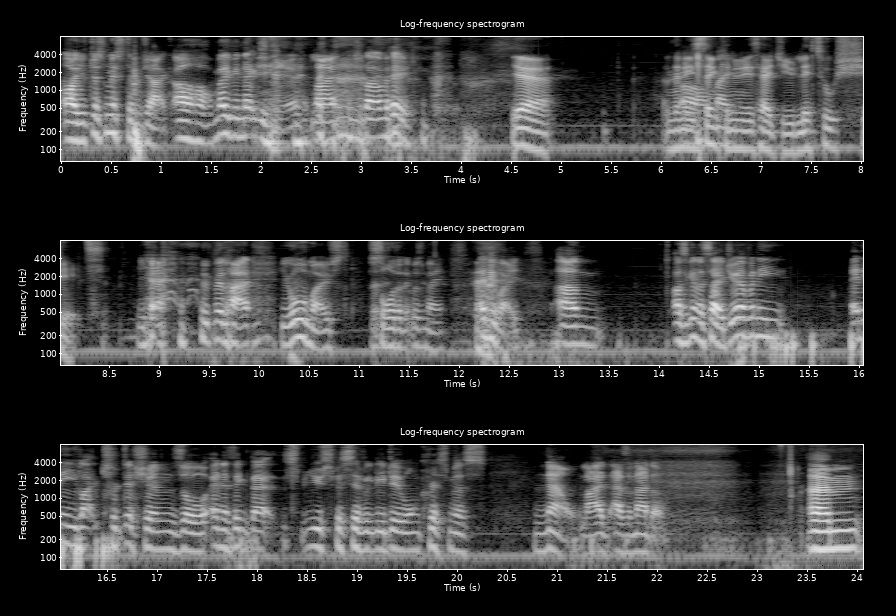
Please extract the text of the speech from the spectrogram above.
oh you've just missed him Jack oh maybe next year like do you know what I mean Yeah. And then he's Oh, thinking mate. in his head, "You little shit." Yeah, but like you almost saw that it was me. Anyway, um, I was gonna say, do you have any any like traditions or anything that you specifically do on Christmas now, like as, an adult? Um,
